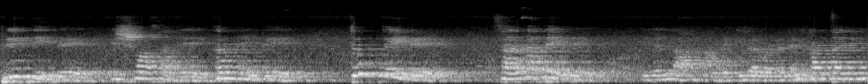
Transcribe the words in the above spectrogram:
ಪ್ರೀತಿ ಇದೆ, ವಿಶ್ವಾಸ ಇದೆ, ಕರುಣೆ ಇದೆ, ತೃಪ್ತಿ ಇದೆ, ಸರಳತೆ ಇದೆ. ಇವೆಲ್ಲ ನಾವು ರೆಗ್ಯುಲರ್ ವರ್ಲ್ಡಲ್ಲಿ ಕಾಣ್ತಾ ಇದ್ದೀನಿ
